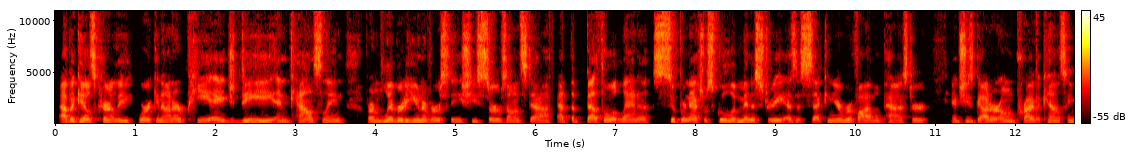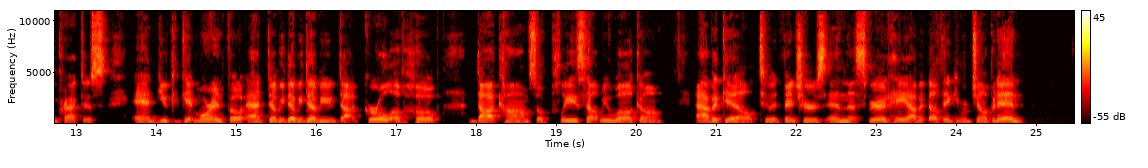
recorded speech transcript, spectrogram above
Abigail's currently working on her PhD in counseling from Liberty University. She serves on staff at the Bethel Atlanta Supernatural School of Ministry as a second year revival pastor. And she's got her own private counseling practice. And you can get more info at www.girlofhope.com. So please help me welcome Abigail to Adventures in the Spirit. Hey, Abigail, thank you for jumping in.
